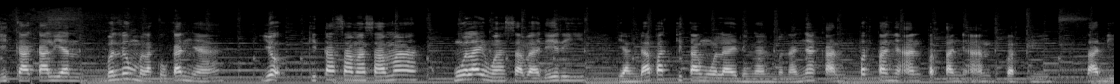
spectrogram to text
jika kalian belum melakukannya, yuk kita sama-sama mulai muhasabah diri yang dapat kita mulai dengan menanyakan pertanyaan-pertanyaan seperti tadi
